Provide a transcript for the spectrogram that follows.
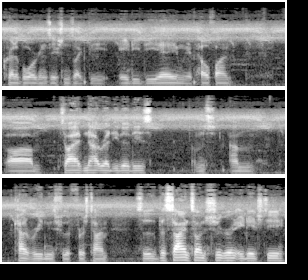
credible organizations like the ADDA, and we have Healthline. Um, so I have not read either of these. I'm just, I'm kind of reading these for the first time. So the science on sugar and ADHD,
